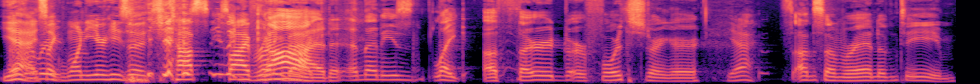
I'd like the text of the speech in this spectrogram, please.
Yeah, it's like one year he's a Yes, top he's five running back. and then he's like a third or fourth stringer Yeah. on some random team.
